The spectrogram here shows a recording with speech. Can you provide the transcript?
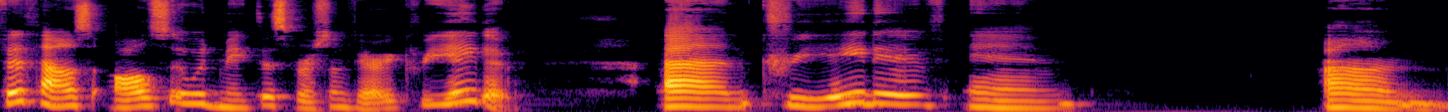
fifth house also would make this person very creative. And creative in um,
